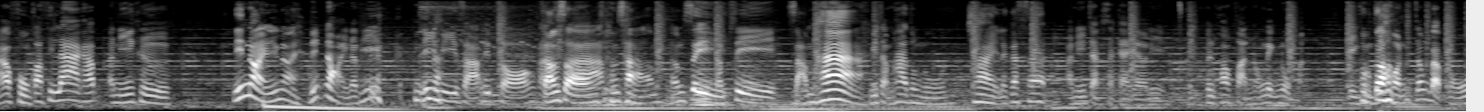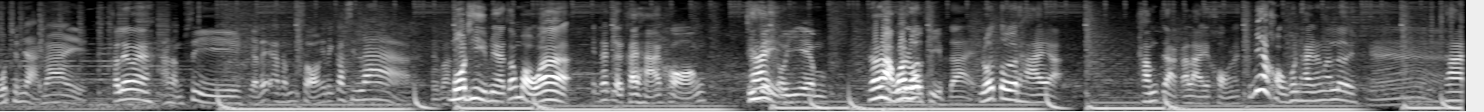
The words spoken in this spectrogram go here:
อ่าฝูงกอซิล่าครับ อันนี้คือนิดหน่อยนิดหน่อย นิดหน่อยนะพี่ นี่มี 32สามสองสามสามสามสี่34สามห้ามี35ตรงนู้น ใช่แล้วก็แซดอันนี้จากสกายแกลเลอรี่ เป็นความฝันของเด็กหนุ่มอะเด็กหถูนุ่มกต้ทุองกคนต้องแบบ โอ้โหฉันอยากได้ เขาเรียกว่าไง R34 อยากได้ R32 อยากได้ก็ซิล่าเห็นปะโมทีฟเนี่ยต้องบอกว่าถ้าเกิดใครหาของที่ใช่เป็น OEM ถ้าถามว่ารถทีบได้ รถโตโยต้าอะทำจากอะไรของอะไรเนี่ยของคนไทยทั้งนั้นเลย อ่า ใช่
